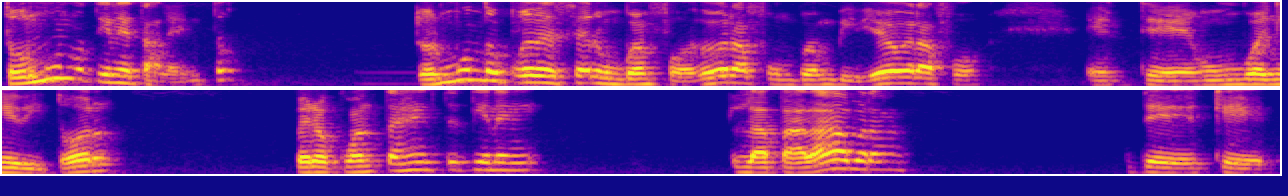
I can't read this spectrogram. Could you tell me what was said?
Todo el mundo tiene talento. Todo el mundo puede ser un buen fotógrafo, un buen videógrafo, este, un buen editor. Pero ¿cuánta gente tienen la palabra de que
